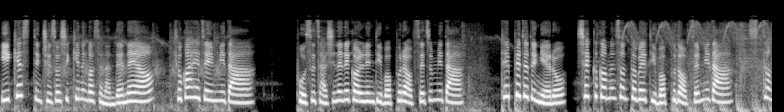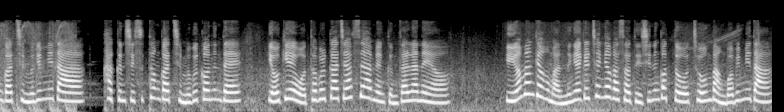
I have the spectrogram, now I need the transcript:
이 캐스팅 취소시키는 것은 안 되네요. 효과 해제입니다. 보스 자신에게 걸린 디버프를 없애줍니다. 테피드 등 예로 쉐크 검은 손톱의 디버프도 없앱니다. 스턴과 침묵입니다. 가끔씩 스턴과 침묵을 꺼는데 여기에 워터볼까지 합세하면 끔달라네요. 위험한 경우 만능약을 챙겨가서 드시는 것도 좋은 방법입니다.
